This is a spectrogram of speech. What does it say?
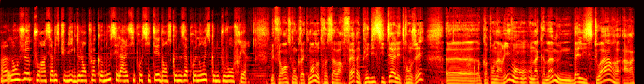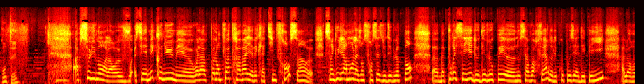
Hein. L'enjeu pour un service public de l'emploi comme nous, c'est la réciprocité dans ce que nous apprenons et ce que nous pouvons offrir. Mais Florence, concrètement, notre savoir-faire est plébiscité à l'étranger. Euh, quand on arrive, on a quand même une belle histoire à raconter. Absolument. Alors euh, c'est méconnu, mais euh, voilà, Pôle Emploi travaille avec la Team France, hein, euh, singulièrement l'Agence française de développement, bah, pour essayer de développer nos savoir-faire, de les proposer à des pays. Alors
